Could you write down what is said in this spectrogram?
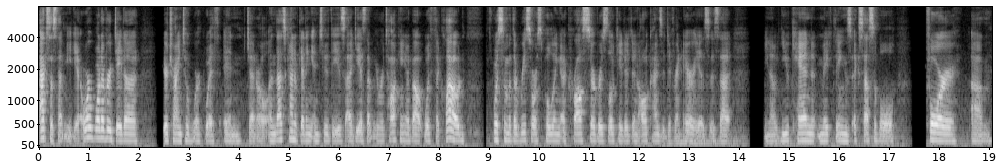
access that media or whatever data you're trying to work with in general. And that's kind of getting into these ideas that we were talking about with the cloud with some of the resource pooling across servers located in all kinds of different areas is that you know you can make things accessible for um,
